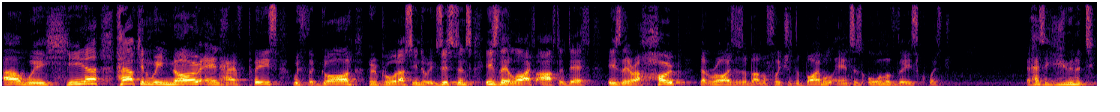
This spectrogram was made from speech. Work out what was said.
are we here? How can we know and have peace with the God who brought us into existence? Is there life after death? Is there a hope that rises above affliction? The Bible answers all of these questions. It has a unity.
